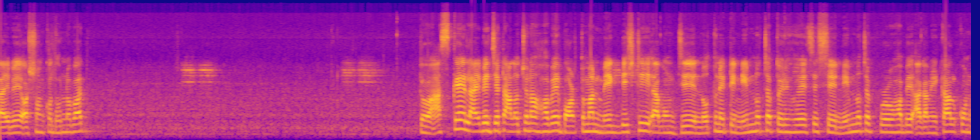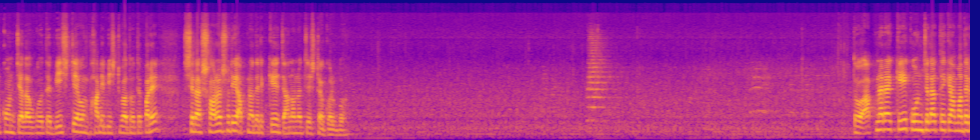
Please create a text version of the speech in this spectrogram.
লাইভে অসংখ্য ধন্যবাদ। তো আজকে লাইভে যেটা আলোচনা হবে বর্তমান মেঘ বৃষ্টি এবং যে নতুন একটি নিম্নচাপ তৈরি হয়েছে, সেই নিম্নচাপ প্রভাবে আগামীকাল কোন কোন জেলাগুলোতে বৃষ্টি এবং ভারী বৃষ্টিপাত হতে পারে সেটা সরাসরি আপনাদেরকে জানানোর চেষ্টা করব। তো আপনারা কে কোন জেলা থেকে আমাদের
